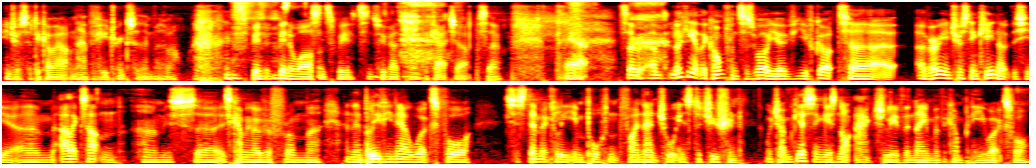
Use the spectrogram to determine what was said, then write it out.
interested to go out and have a few drinks with him as well. it's been it's been a while since we since we've had time to catch up. So, yeah. So, um, looking at the conference as well, you've you've got uh, a very interesting keynote this year. Um, Alex Hutton um, is uh, is coming over from, uh, and I believe he now works for systemically important financial institution, which I'm guessing is not actually the name of the company he works for.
